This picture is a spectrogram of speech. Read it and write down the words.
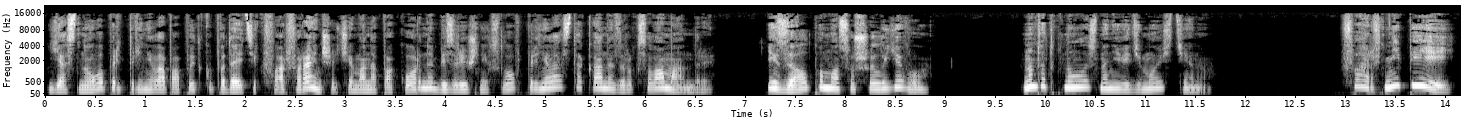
Я снова предприняла попытку подойти к Фарф раньше, чем она покорно, без лишних слов, приняла стакан из рук Саламандры и залпом осушила его, но наткнулась на невидимую стену. «Фарф, не пей!»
